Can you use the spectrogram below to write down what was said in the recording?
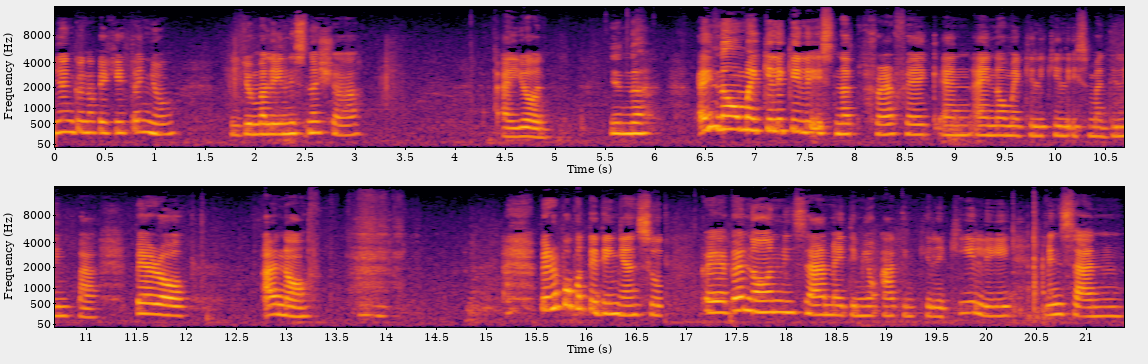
yan kung nakikita nyo, medyo malinis na siya. Ayun. Yan na. I know my kilikili is not perfect and I know my kilikili is madilim pa. Pero, ano, pero puputi din yan. So, kaya ganon, minsan may itim yung ating kilikili. Minsan,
